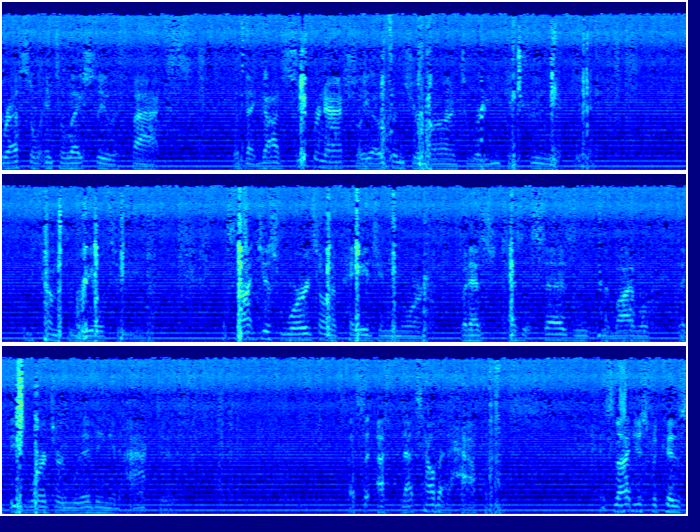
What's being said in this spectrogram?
wrestle intellectually with facts, but that God supernaturally opens your mind to where you can truly get it. It becomes real to you. It's not just words on a page anymore, but as, as it says in, in the Bible, that these words are living and active. That's, that's how that happens. It's not just because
